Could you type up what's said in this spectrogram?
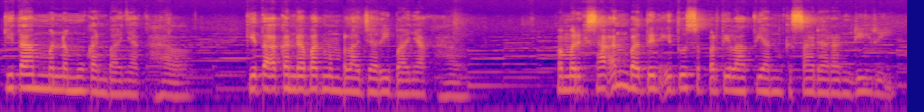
Kita menemukan banyak hal, kita akan dapat mempelajari banyak hal. Pemeriksaan batin itu seperti latihan kesadaran diri.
